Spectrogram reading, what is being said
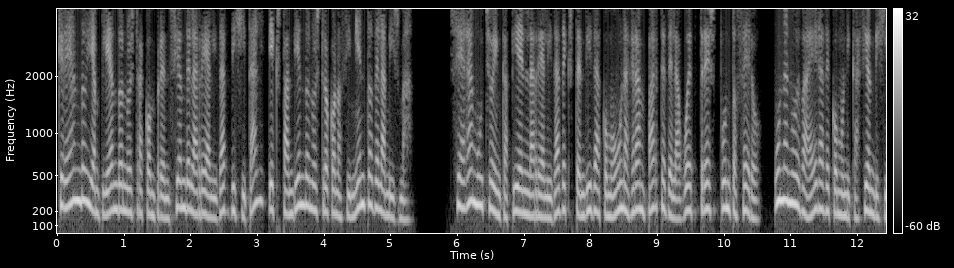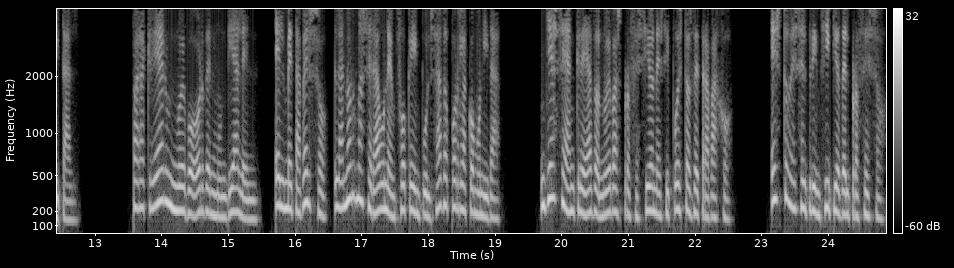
creando y ampliando nuestra comprensión de la realidad digital y expandiendo nuestro conocimiento de la misma se hará mucho hincapié en la realidad extendida como una gran parte de la Web 3.0, una nueva era de comunicación digital. Para crear un nuevo orden mundial en el metaverso, la norma será un enfoque impulsado por la comunidad. Ya se han creado nuevas profesiones y puestos de trabajo. Esto es el principio del proceso.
